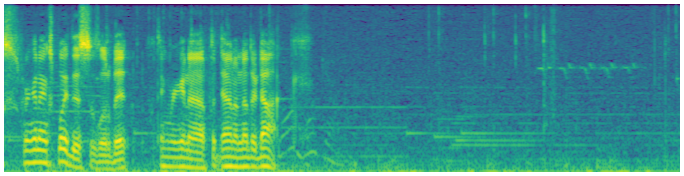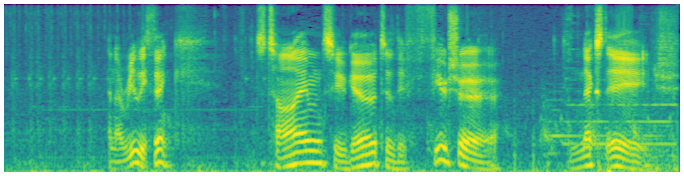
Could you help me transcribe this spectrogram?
we'll, we're gonna exploit this a little bit. I think we're gonna put down another dock. And I really think it's time to go to the future. The next age.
